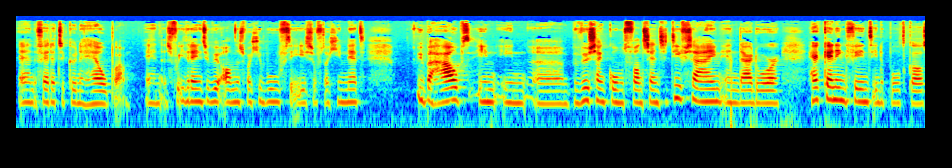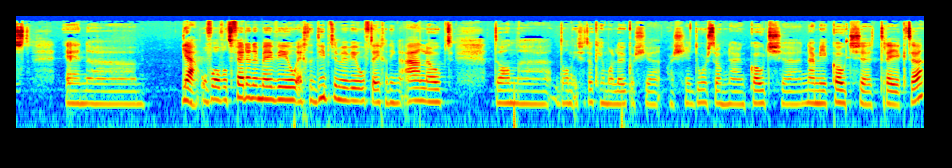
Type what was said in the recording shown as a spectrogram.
en verder te kunnen helpen. En het is voor iedereen natuurlijk weer anders wat je behoefte is. Of dat je net überhaupt in, in uh, bewustzijn komt van sensitief zijn en daardoor herkenning vindt in de podcast. En uh, ja, of al wat verder ermee wil, echt de diepte mee wil of tegen dingen aanloopt, dan, uh, dan is het ook helemaal leuk als je, als je doorstroomt naar een coach, naar meer coach-trajecten.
